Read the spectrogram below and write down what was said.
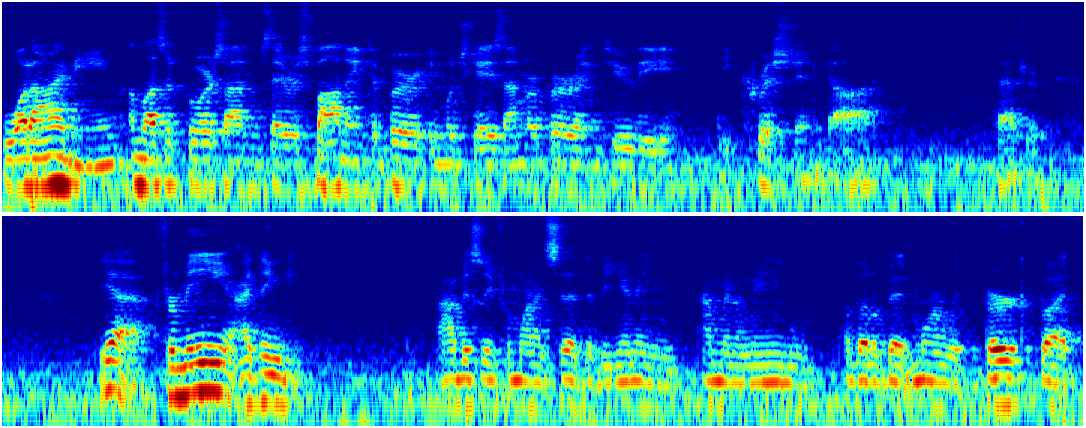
what I mean, unless, of course, I'm, say, responding to Burke, in which case I'm referring to the, the Christian God. Patrick. Yeah, for me, I think obviously from what I said at the beginning, I'm going to lean a little bit more with Burke, but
